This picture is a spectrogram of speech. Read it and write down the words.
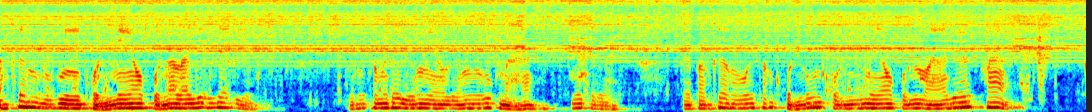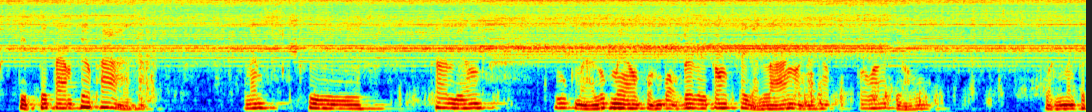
างเครื่องมีขนแมวขนอะไรเยอะแยะอยู่ผมก็ไม่ได้เลี้ยงแมวเลี้ยงลูกหมาไม่เป็นไรแต่บางเครื่องโอ้ยทั้งขนนู่นขนแมวขนหมาเยอะมากติดไปตามเสื้อผ้าครับนั่นคือถ้าเลี้ยงลูกหมาลูกแมวผมบอกได้เลยต้องขยันล้างหน่อยนะครับ เพราะว่าเดี๋ยวขนมันจะ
